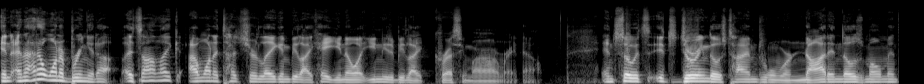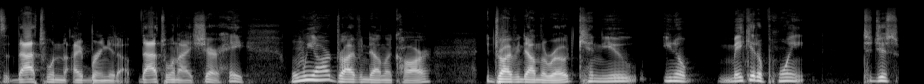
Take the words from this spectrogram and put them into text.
and and I don't want to bring it up. It's not like I want to touch your leg and be like, "Hey, you know what? You need to be like caressing my arm right now." And so it's it's during those times when we're not in those moments, that's when I bring it up. That's when I share, "Hey, when we are driving down the car, driving down the road, can you, you know, make it a point to just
